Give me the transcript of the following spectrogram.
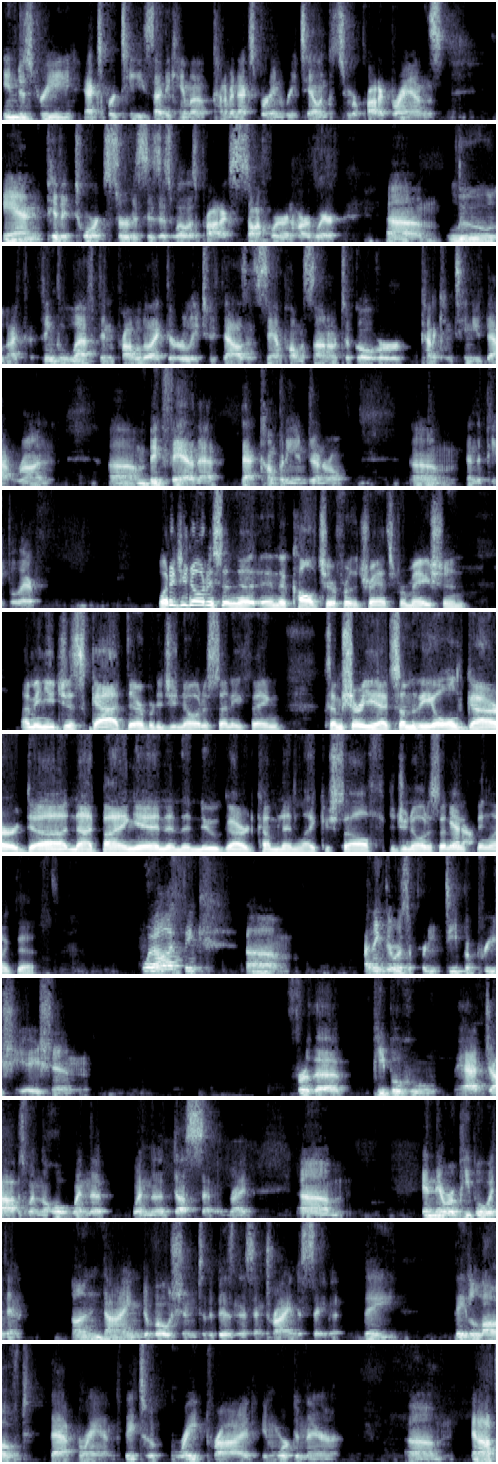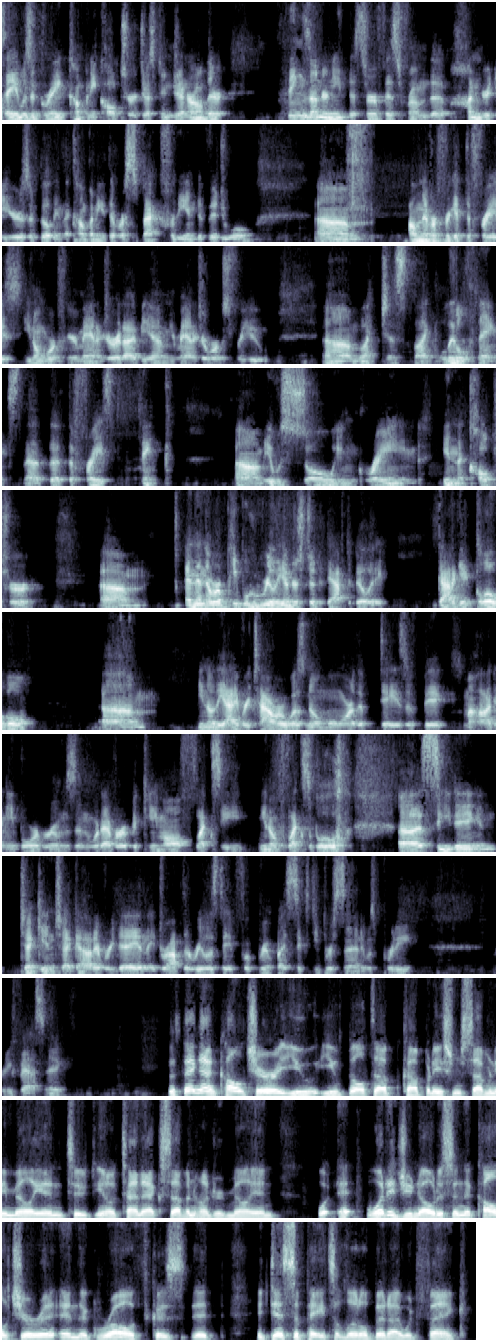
Industry expertise. I became a kind of an expert in retail and consumer product brands and pivot towards services as well as products, software and hardware. Um, Lou, I think, left in probably like the early 2000s. Sam Palmisano took over, kind of continued that run. Uh, I'm a big fan of that that company in general um, and the people there. What did you notice in the in the culture for the transformation? I mean, you just got there, but did you notice anything? Because I'm sure you had some of the old guard uh, not buying in, and the new guard coming in, like yourself. Did you notice anything yeah. like that? Well, I think um, I think there was a pretty deep appreciation for the people who had jobs when the whole when the when the dust settled, right? Um, and there were people with an undying devotion to the business and trying to save it. They they loved that brand. They took great pride in working there. Um, and I'll tell you, it was a great company culture just in general. There things underneath the surface from the hundred years of building the company, the respect for the individual. Um, I'll never forget the phrase, you don't work for your manager at IBM, your manager works for you. Um, like just like little things that, that the phrase think um, it was so ingrained in the culture. Um, and then there were people who really understood adaptability. Got to get global. Um, you know, the ivory tower was no more. The days of big mahogany boardrooms and whatever. It became all flexi, you know, flexible uh, seating and check in, check out every day. And they dropped the real estate footprint by sixty percent. It was pretty, pretty fascinating the thing on culture you you've built up companies from 70 million to you know 10x 700 million what what did you notice in the culture and the growth because it it dissipates a little bit i would think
